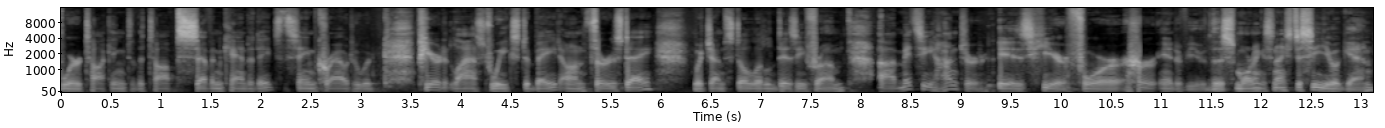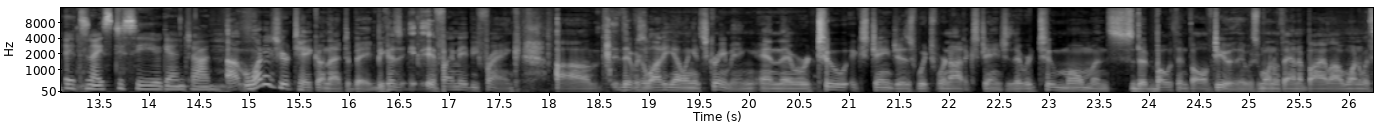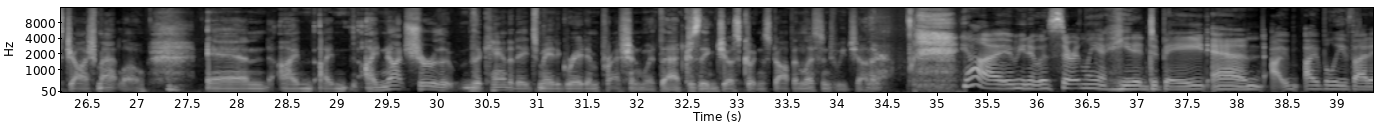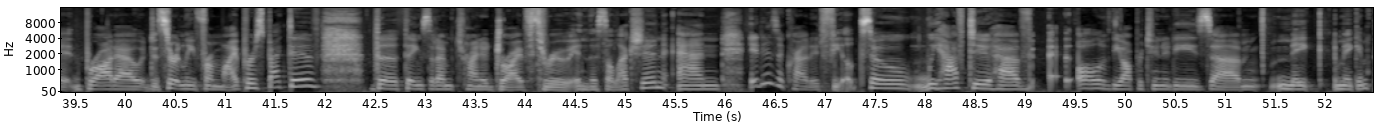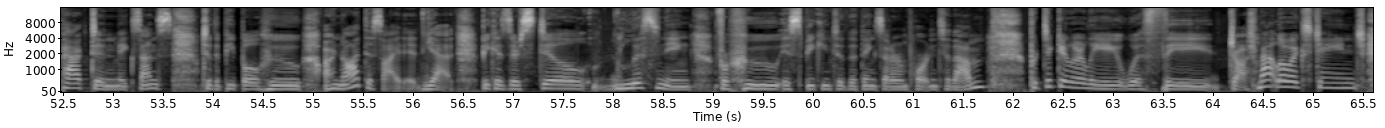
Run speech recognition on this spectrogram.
We're talking to the top seven candidates, the same crowd who appeared at last week's debate on Thursday, which I'm still a little dizzy from. Uh, Mitzie Hunter is here for her interview this morning. It's nice to see you again. It's nice to see you again, John. Uh, what is your take on that debate? Because if I may be frank, uh, there was a lot of yelling and screaming, and there were two exchanges which were not exchanges. There were two moments that both involved you. There was one with Ana Bailão, one with Josh Matlow, and I, I, I'm not sure that the candidates made a great impression with that because they just couldn't stop and listen to each other. Yeah, I mean, it was certainly a heated debate, and I, I believe that it brought out, certainly from my perspective, the things that I'm trying to drive through in this election. And it is a crowded field, so we have to have all of the opportunities um, make make impact and make sense to the people who are not decided yet, because they're still listening for who is speaking to the things that are important to them, particularly with the Josh Matlow exchange.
